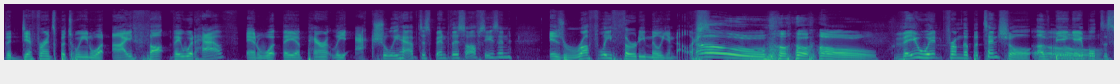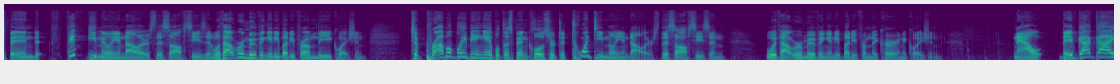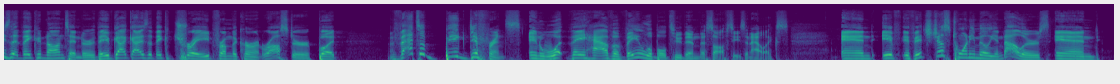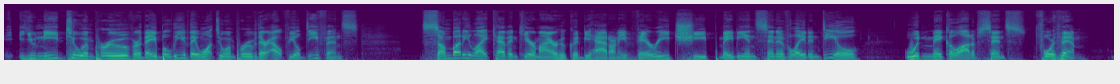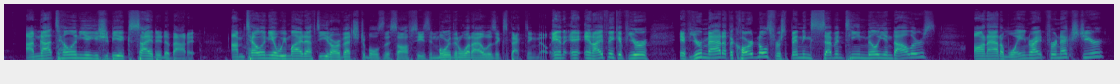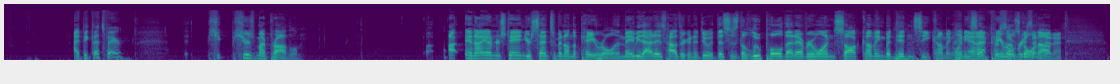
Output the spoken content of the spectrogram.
The difference between what I thought they would have and what they apparently actually have to spend this offseason is roughly $30 million. Oh, They went from the potential of being oh. able to spend $50 million this offseason without removing anybody from the equation to probably being able to spend closer to $20 million this offseason without removing anybody from the current equation. Now, they've got guys that they could non tender, they've got guys that they could trade from the current roster, but that's a big difference in what they have available to them this offseason, Alex. And if if it's just twenty million dollars and you need to improve, or they believe they want to improve their outfield defense, somebody like Kevin Kiermaier, who could be had on a very cheap, maybe incentive laden deal, would make a lot of sense for them. I'm not telling you you should be excited about it. I'm telling you we might have to eat our vegetables this offseason more than what I was expecting though. And and I think if you're if you're mad at the Cardinals for spending 17 million dollars on Adam Wainwright for next year, I think that's fair. here's my problem. I, and I understand your sentiment on the payroll, and maybe that is how they're going to do it. This is the loophole that everyone saw coming but didn't see coming when he And said I, payroll's going up. didn't.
